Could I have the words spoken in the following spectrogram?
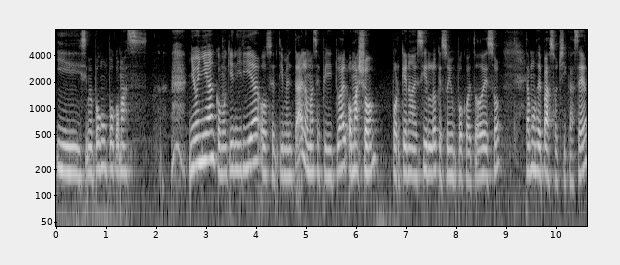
Y si me pongo un poco más ñoña, como quien diría, o sentimental, o más espiritual, o más yo, ¿por qué no decirlo? Que soy un poco de todo eso. Estamos de paso, chicas, ¿eh?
